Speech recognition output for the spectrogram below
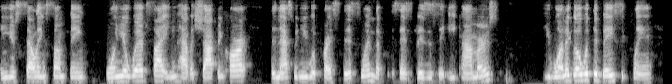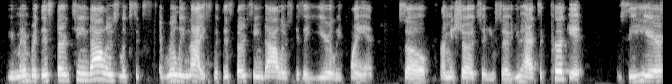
and you're selling something on your website and you have a shopping cart, then that's when you would press this one that says business and e-commerce. You want to go with the basic plan. Remember, this $13 looks really nice, but this $13 is a yearly plan. So let me show it to you. So if you had to cook it, you see here,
